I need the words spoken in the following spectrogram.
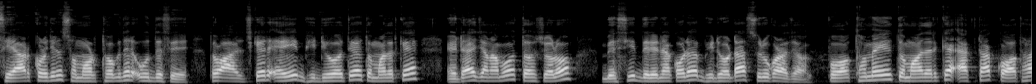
শেয়ার করেছেন সমর্থকদের উদ্দেশ্যে। তো আজকের এই ভিডিওতে তোমাদেরকে এটাই জানাব। তো চলো বেশি দেরি না করে ভিডিওটা শুরু করা যাক। প্রথমেই তোমাদেরকে একটা কথা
